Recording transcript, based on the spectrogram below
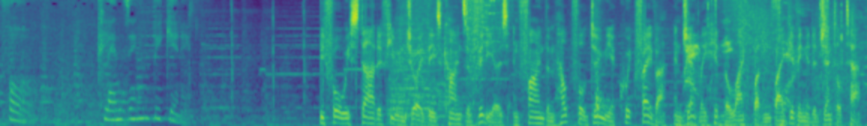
Four. Cleansing beginning. Before we start if you enjoyed these kinds of videos and find them helpful do me a quick favor and gently hit the like button by giving it a gentle tap.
